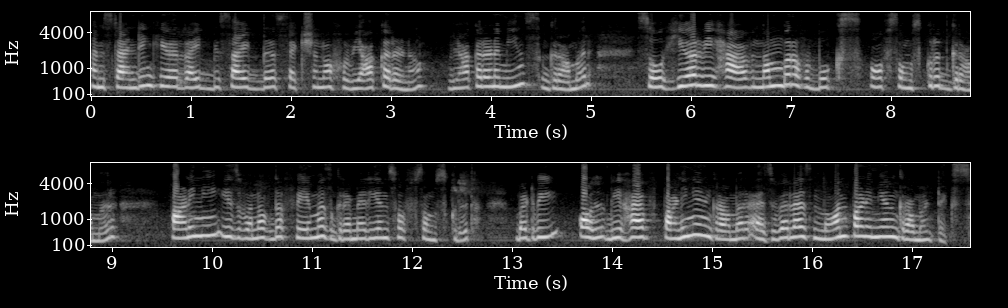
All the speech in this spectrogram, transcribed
I am standing here right beside the section of Vyakarana. Vyakarana means grammar. So here we have number of books of Sanskrit grammar Panini is one of the famous grammarians of Sanskrit, but we all we have Paninian grammar as well as non-Paninian grammar texts.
